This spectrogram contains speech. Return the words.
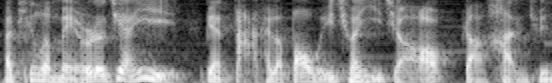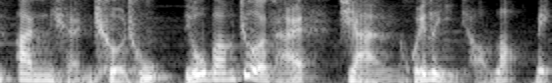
那听了美儿的建议，便打开了包围圈一角，让汉军安全撤出。刘邦这才捡回了一条老命。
